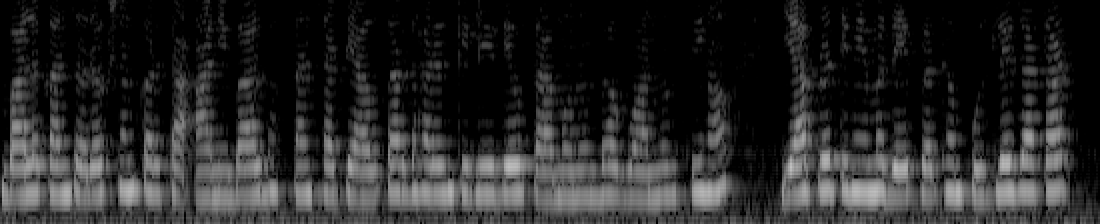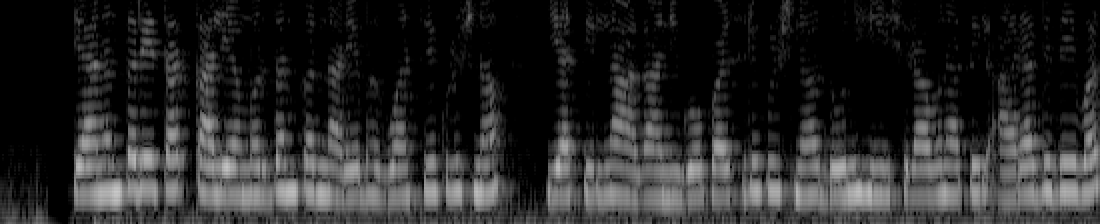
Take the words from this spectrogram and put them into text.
बालकांचं रक्षण करता आणि बालभक्तांसाठी अवतार धारण केलेली देवता म्हणून भगवान नृसिंह या प्रतिमेमध्ये प्रथम पूजले जातात. यानंतर येतात कालिया मर्दन करणारे भगवान श्रीकृष्ण यातील नाग आणि गोपाळ श्रीकृष्ण दोन्ही श्रावणातील आराध्य दैवत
